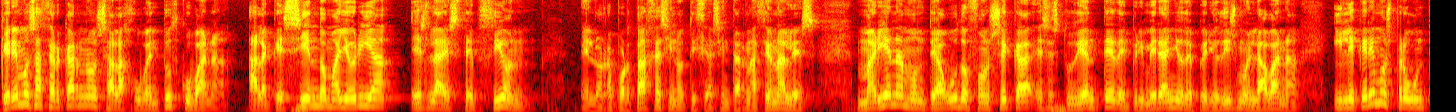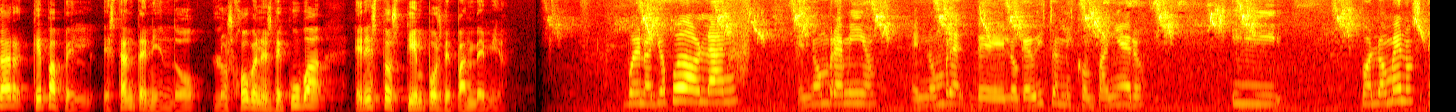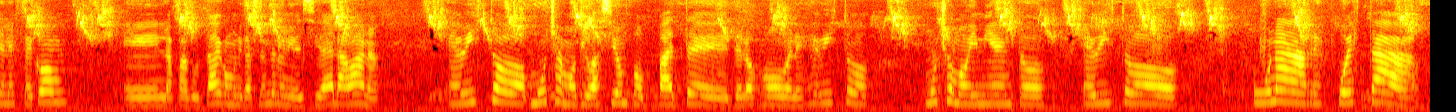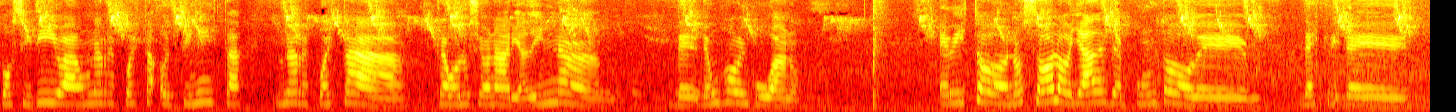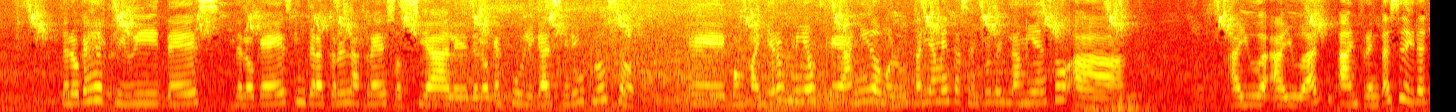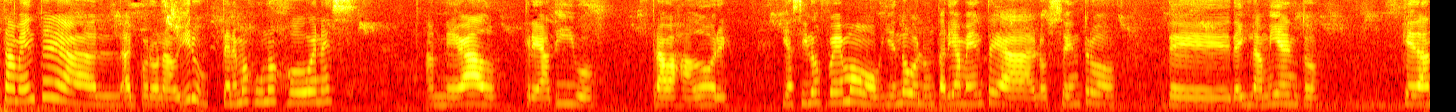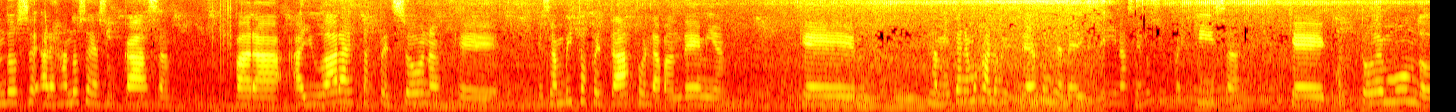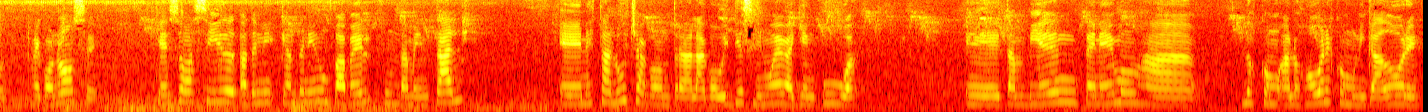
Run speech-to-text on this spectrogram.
Queremos acercarnos a la juventud cubana, a la que siendo mayoría es la excepción en los reportajes y noticias internacionales. Mariana Monteagudo Fonseca es estudiante de primer año de periodismo en La Habana y le queremos preguntar qué papel están teniendo los jóvenes de Cuba en estos tiempos de pandemia. Bueno, yo puedo hablar en nombre mío, en nombre de lo que he visto en mis compañeros y por lo menos en FECOM, en la Facultad de Comunicación de la Universidad de La Habana, he visto mucha motivación por parte de, los jóvenes, he visto mucho movimiento, he visto una respuesta positiva, una respuesta optimista, una respuesta revolucionaria, digna de, un joven cubano. He visto no solo ya desde el punto de, lo que es escribir, de, de, lo que es interactuar en las redes sociales, de lo que es publicar, sino incluso eh, compañeros míos que han ido voluntariamente a centros de aislamiento a, ayudar a enfrentarse directamente al, al coronavirus. Tenemos unos jóvenes abnegados, creativos, trabajadores, y así los vemos yendo voluntariamente a los centros de, aislamiento, quedándose, alejándose de sus casas para ayudar a estas personas que, se han visto afectadas por la pandemia, que también tenemos a los estudiantes de medicina haciendo sus pesquisas, que todo el mundo reconoce que eso ha sido, que han tenido un papel fundamental en esta lucha contra la COVID-19 aquí en Cuba. Eh, también tenemos a los, a los jóvenes comunicadores,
